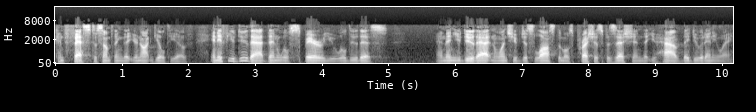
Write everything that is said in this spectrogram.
confess to something that you're not guilty of. And if you do that, then we'll spare you. We'll do this. And then you do that, and once you've just lost the most precious possession that you have, they do it anyway.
